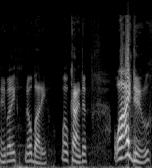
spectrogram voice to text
Anybody? Nobody. Well, kind of. Well, I do,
